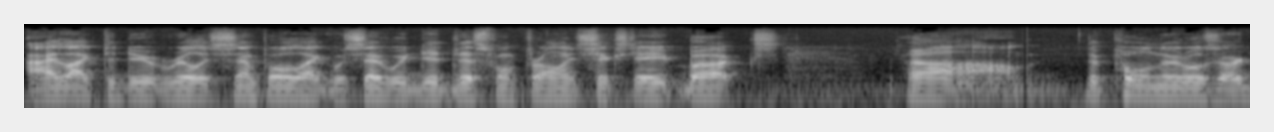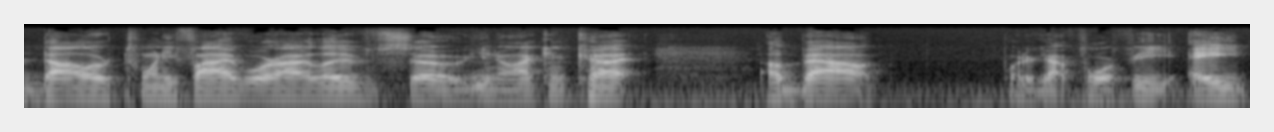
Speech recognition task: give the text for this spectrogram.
I like to do it really simple. Like we said, we did this one for only 68 bucks. Um, the pool noodles are $1.25 where I live, so you know I can cut about what I got four feet, eight,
